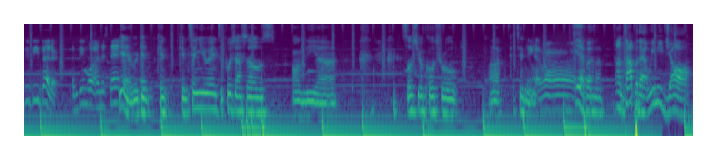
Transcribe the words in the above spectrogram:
be be better and be more understanding. Yeah, we're con- and- con- continuing to push ourselves on the uh, socio-cultural uh, continuum. yeah, right, right, right. Yeah, but on top of that, we need y'all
